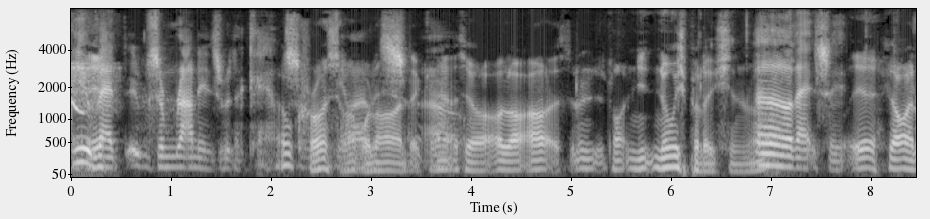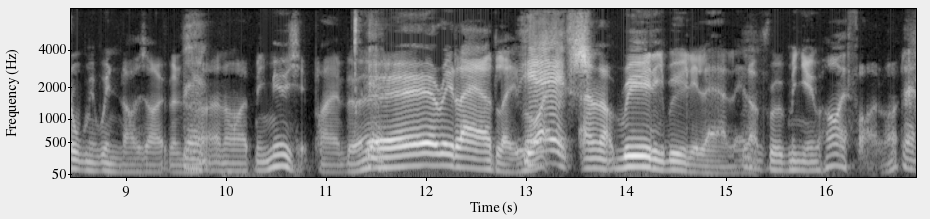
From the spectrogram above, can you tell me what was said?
You've Yeah. had uh, some run-ins with the council. Oh, Christ, you I know, would like the council. I like, I, it's like noise pollution, right? Oh, that's it. Yeah, I had all my windows open Yeah. right, and I had my music playing very loudly, right? Yes. And like really, really loudly, like mm. through my new hi-fi, right? Yeah.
